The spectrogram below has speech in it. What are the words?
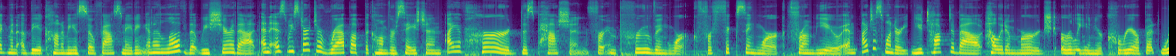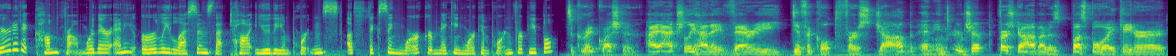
segment of the economy is so fascinating. And I love that we share that. And as we start to wrap up the conversation, I have heard this passion for improving work, for fixing work from you. And I just wonder, you talked about how it emerged early in your career, but where did it come from? Were there any early lessons that taught you the importance of fixing work or making work important for people? It's a great question. I actually had a very difficult first job and internship. First job, I was busboy, caterer,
